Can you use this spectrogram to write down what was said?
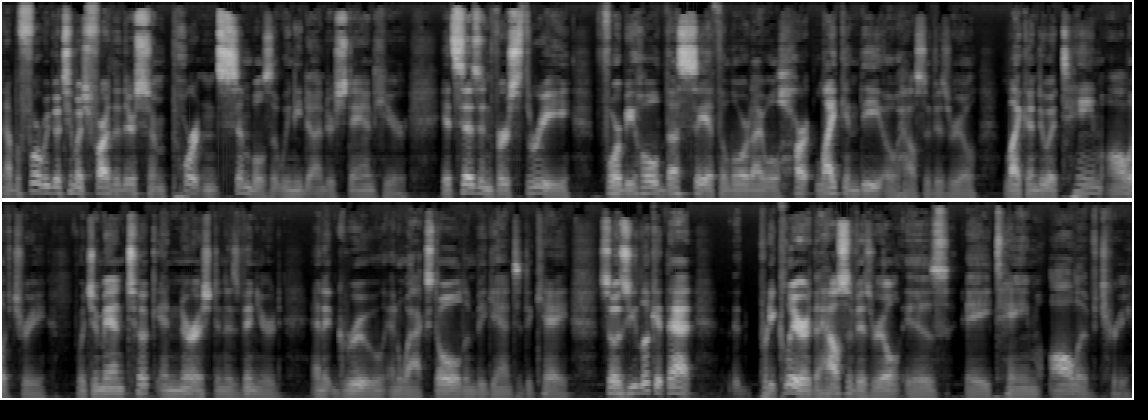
Now, before we go too much farther, there's some important symbols that we need to understand here. It says in verse 3 For behold, thus saith the Lord, I will liken thee, O house of Israel, like unto a tame olive tree, which a man took and nourished in his vineyard and it grew and waxed old and began to decay. So as you look at that, pretty clear the house of Israel is a tame olive tree.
